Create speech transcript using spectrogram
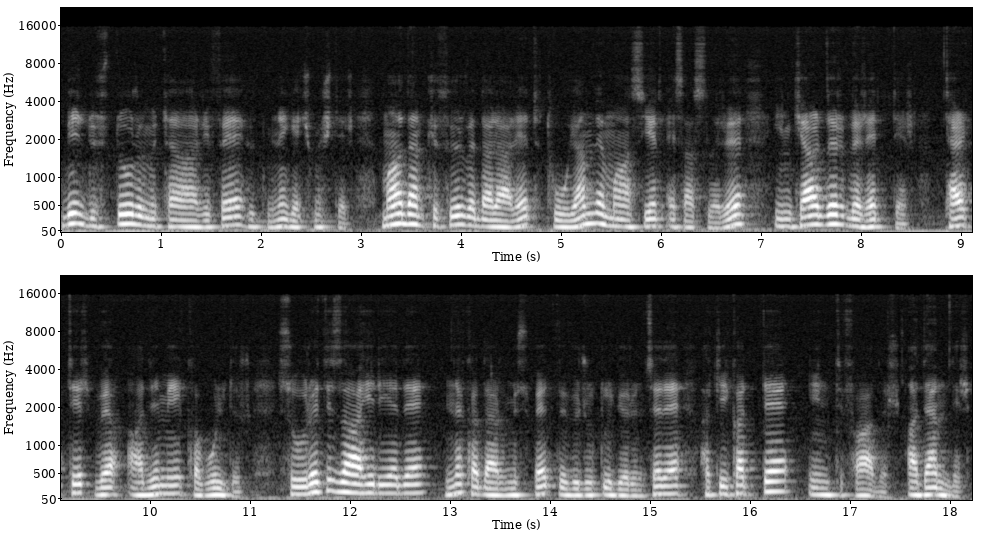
bir düstur mütearife hükmüne geçmiştir. Madem küfür ve dalalet, tuğyan ve masiyet esasları inkardır ve reddir terktir ve ademi kabuldür. Sureti zahiriyede ne kadar müsbet ve vücutlu görünse de hakikatte intifadır, ademdir.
